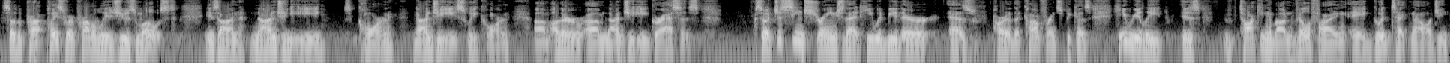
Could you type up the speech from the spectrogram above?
So the pro- place where it probably is used most is on non-ge corn non-ge sweet corn um, other um, non-ge grasses so it just seems strange that he would be there as part of the conference because he really is talking about and vilifying a good technology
